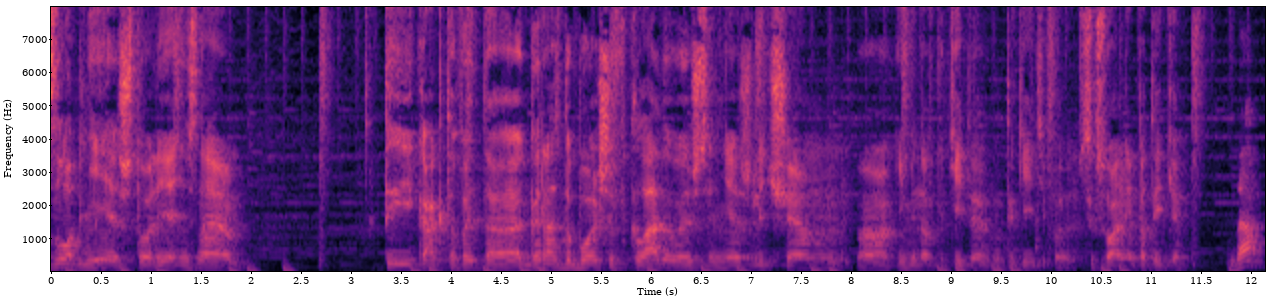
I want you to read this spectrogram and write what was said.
злобнее, что ли, я не знаю. Ты как-то в это гораздо больше вкладываешься, нежели чем э, именно в какие-то такие типа сексуальные потыки. Да.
